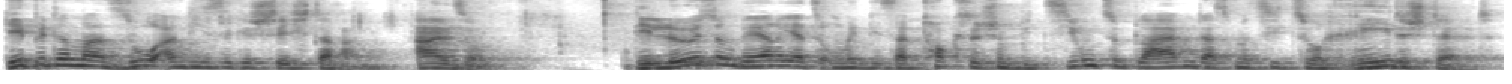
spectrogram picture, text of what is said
Geh bitte mal so an diese Geschichte ran. Also, die Lösung wäre jetzt, um in dieser toxischen Beziehung zu bleiben, dass man sie zur Rede stellt.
